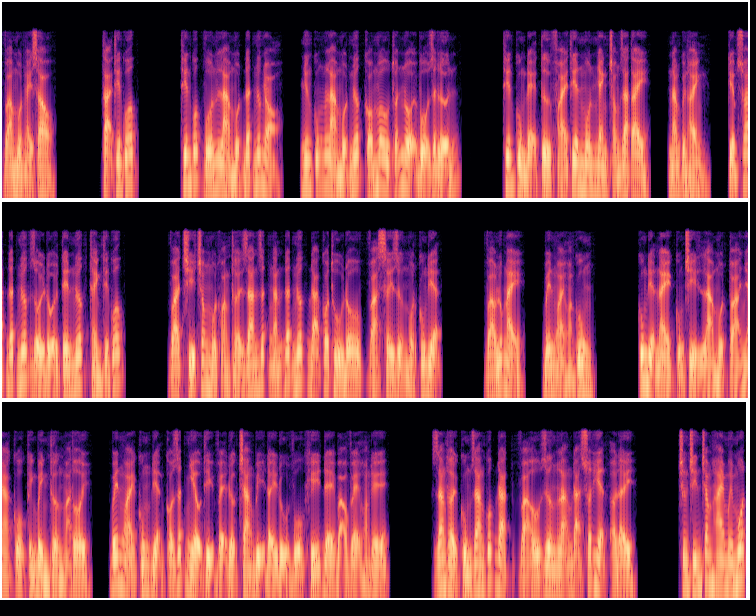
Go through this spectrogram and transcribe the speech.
Và một ngày sau, tại thiên quốc thiên quốc vốn là một đất nước nhỏ, nhưng cũng là một nước có mâu thuẫn nội bộ rất lớn. Thiên cùng đệ tử phái thiên môn nhanh chóng ra tay, nắm quyền hành, kiểm soát đất nước rồi đổi tên nước thành thiên quốc. Và chỉ trong một khoảng thời gian rất ngắn đất nước đã có thủ đô và xây dựng một cung điện. Vào lúc này bên ngoài hoàng cung. Cung điện này cũng chỉ là một tòa nhà cổ kính bình thường mà thôi bên ngoài cung điện có rất nhiều thị vệ được trang bị đầy đủ vũ khí để bảo vệ hoàng đế. Giang thời cùng giang quốc đạt và âu dương lãng đã xuất hiện ở đây. Chương 921,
